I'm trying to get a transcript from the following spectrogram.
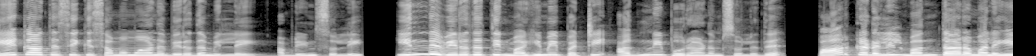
ஏகாதசிக்கு சமமான விரதம் இல்லை அப்படின்னு சொல்லி இந்த விரதத்தின் மகிமை பற்றி அக்னி புராணம் சொல்லுது. பார்க்கடலில் மந்தார மலையை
